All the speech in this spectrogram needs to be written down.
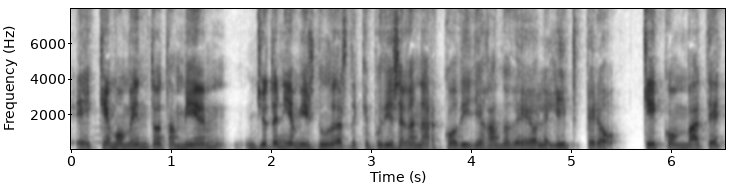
Eh, qué momento también. Yo tenía mis dudas de que pudiese ganar Cody llegando de All Elite, pero qué combate.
